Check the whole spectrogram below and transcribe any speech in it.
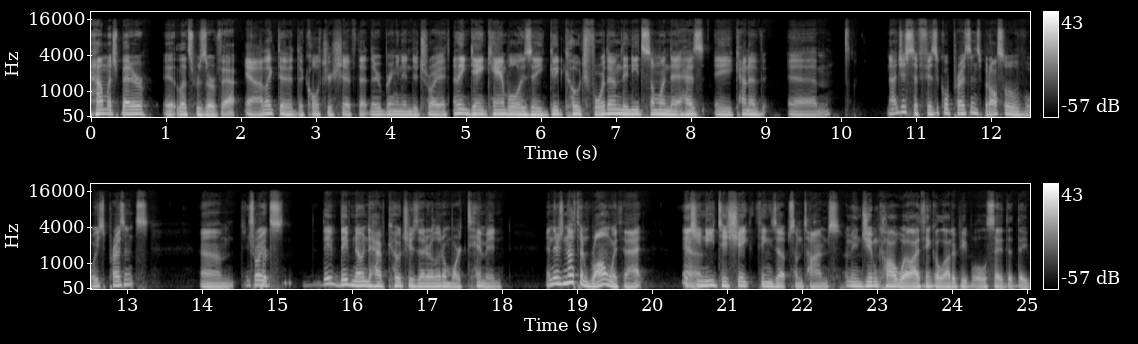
How much better? It, let's reserve that. Yeah, I like the the culture shift that they're bringing in Detroit. I think Dan Campbell is a good coach for them. They need someone that has a kind of um, not just a physical presence, but also a voice presence. Um, Detroit's they've they've known to have coaches that are a little more timid, and there's nothing wrong with that. But you need to shake things up sometimes. I mean, Jim Caldwell. I think a lot of people will say that they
